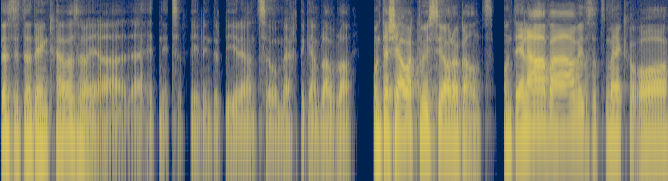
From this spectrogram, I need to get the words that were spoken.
dass ich da denke, auch so, ja, der hat nicht so viel in der Biere und so, möchte gerne, bla bla bla. Und das ist ja auch eine gewisse Arroganz. Und dann aber auch wieder so zu merken, oh,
